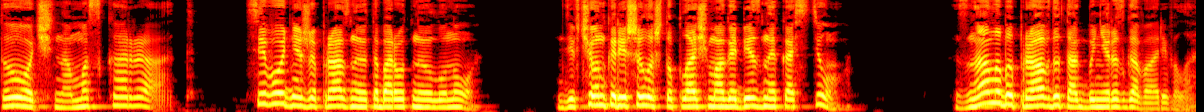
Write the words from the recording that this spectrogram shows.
Точно, маскарад. Сегодня же празднуют оборотную луну. Девчонка решила, что плащ мага бездны — костюм. Знала бы правду, так бы не разговаривала.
